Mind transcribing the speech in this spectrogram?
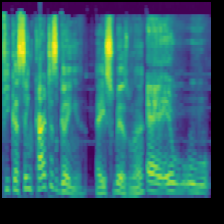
fica sem cartas ganha. É isso mesmo, né? É, eu, o,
